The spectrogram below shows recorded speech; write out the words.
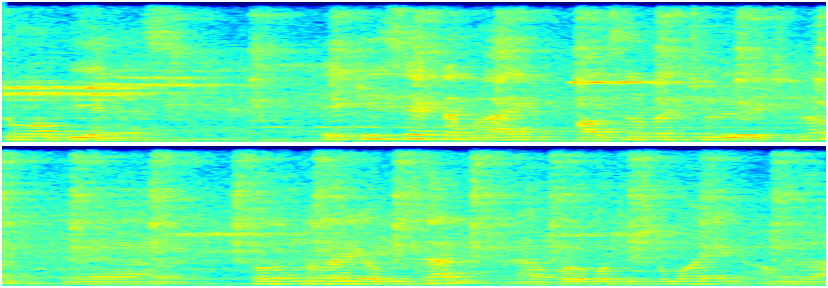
two of BNS এই কেসে একটা বাইক পালসার বাইক চুরি হয়েছিল তদন্তকারী অফিসার পরবর্তী সময়ে আমরা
